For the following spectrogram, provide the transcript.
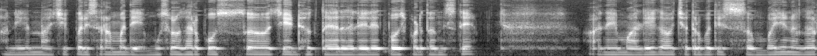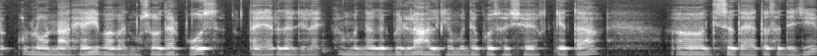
आणि नाशिक परिसरामध्ये मुसळधार पाऊसचे ढग तयार झालेले आहेत. पाऊस पडताना दिसते. आणि मालेगाव छत्रपती संभाजीनगर लोणार ह्याही भागात मुसळधार पाऊस तयार झालेला आहे. अहमदनगर बीडला हलक्यामध्ये पावसाची शक्यता दिसत आहे. आता सध्याची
